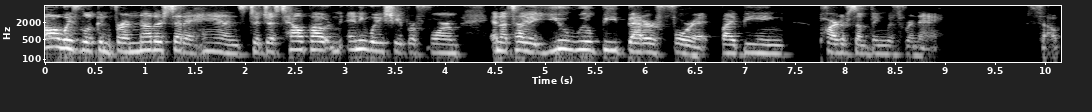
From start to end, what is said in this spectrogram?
always looking for another set of hands to just help out in any way, shape, or form. And I'll tell you, you will be better for it by being part of something with Rene. So,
